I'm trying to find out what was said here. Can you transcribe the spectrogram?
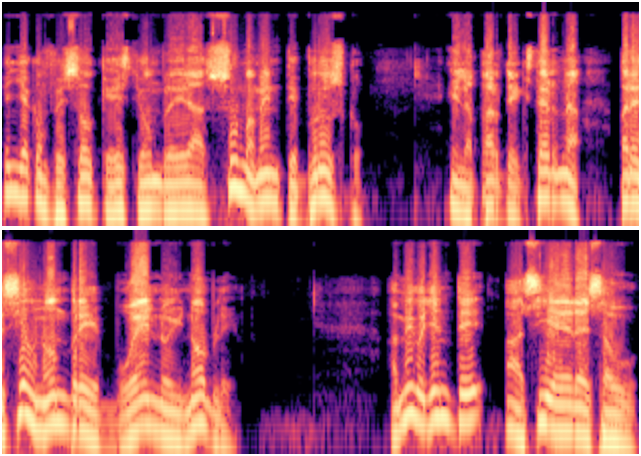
Ella confesó que este hombre era sumamente brusco. En la parte externa parecía un hombre bueno y noble. Amigo oyente, así era Esaú.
